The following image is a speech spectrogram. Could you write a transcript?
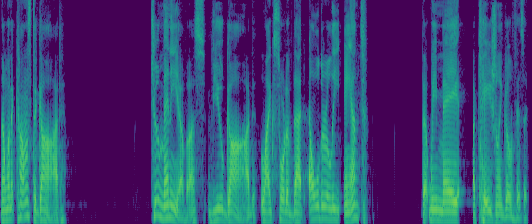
Now, when it comes to God, too many of us view God like sort of that elderly aunt that we may occasionally go visit.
